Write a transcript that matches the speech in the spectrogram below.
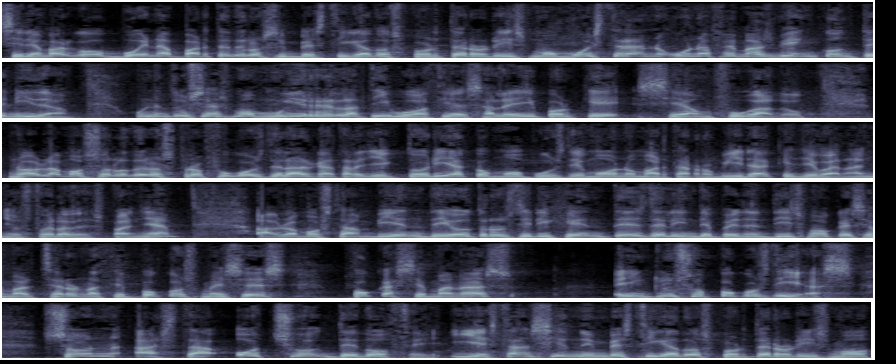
Sin embargo, buena parte de los investigados por terrorismo muestran una fe más bien contenida, un entusiasmo muy relativo hacia esa ley porque se han fugado. No hablamos solo de los prófugos de larga trayectoria como Puigdemont o Marta Rovira, que llevan años fuera de España. Hablamos también de otros dirigentes del independentismo que se marcharon hace pocos meses, pocas semanas e incluso pocos días. Son hasta 8 de 12 y están siendo investigados por terrorismo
